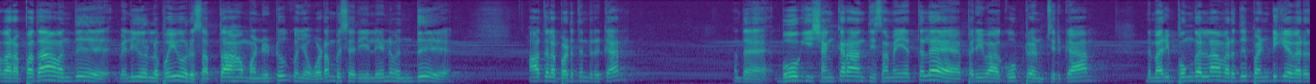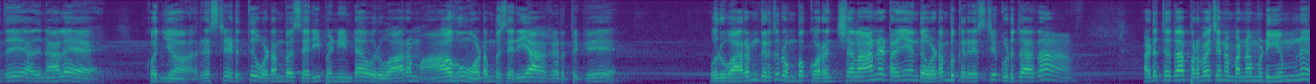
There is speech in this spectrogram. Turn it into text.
அவர் அப்போ தான் வந்து வெளியூரில் போய் ஒரு சப்தாகம் பண்ணிவிட்டு கொஞ்சம் உடம்பு சரியில்லைன்னு வந்து ஆற்றுல படுத்துட்டு இருக்கார். அந்த போகி சங்கராந்தி சமயத்தில் பெரியவா கூப்பிட்டு அனுப்பிச்சிருக்கா. இந்த மாதிரி பொங்கல்லாம் வருது பண்டிகை வருது அதனால கொஞ்சம் ரெஸ்ட் எடுத்து உடம்பை சரி பண்ணிட்டா ஒரு வாரம் ஆகும் உடம்பு சரியாகிறதுக்கு. ஒரு வாரம்ங்கிறது ரொம்ப குறைச்சலான டைம் இந்த உடம்புக்கு ரெஸ்ட்டு கொடுத்தா தான் அடுத்ததாக பிரவச்சனம் பண்ண முடியும்னு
